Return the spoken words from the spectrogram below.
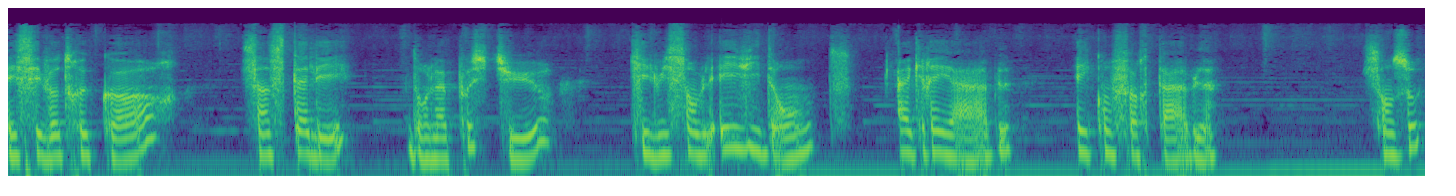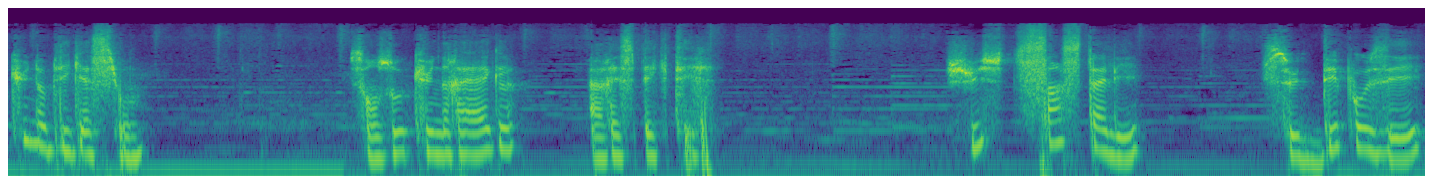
Laissez votre corps s'installer dans la posture qui lui semble évidente, agréable et confortable, sans aucune obligation, sans aucune règle à respecter. Juste s'installer, se déposer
